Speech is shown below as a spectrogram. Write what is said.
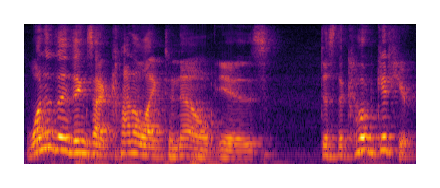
one of the things I'd kind of like to know is, does the code get here?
